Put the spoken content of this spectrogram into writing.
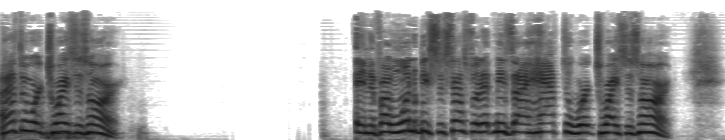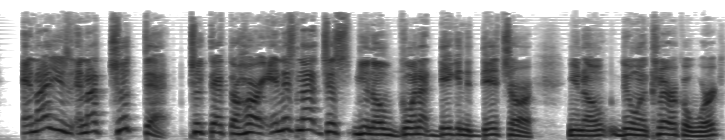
I have to work twice as hard. And if I want to be successful, that means I have to work twice as hard. And I use, and I took that took that to heart. And it's not just, you know, going out digging the ditch or, you know, doing clerical work.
